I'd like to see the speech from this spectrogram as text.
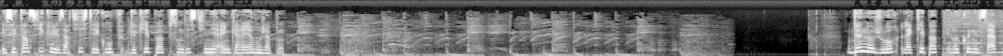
Et c'est ainsi que les artistes et groupes de K-pop sont destinés à une carrière au Japon. De nos jours, la K-pop est reconnaissable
